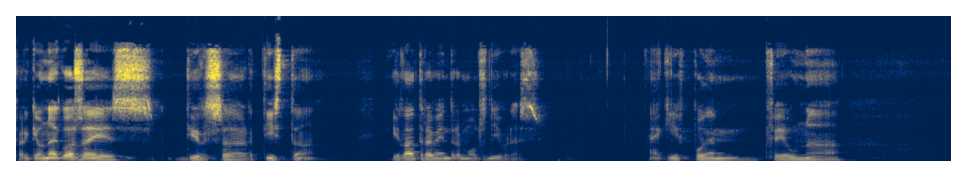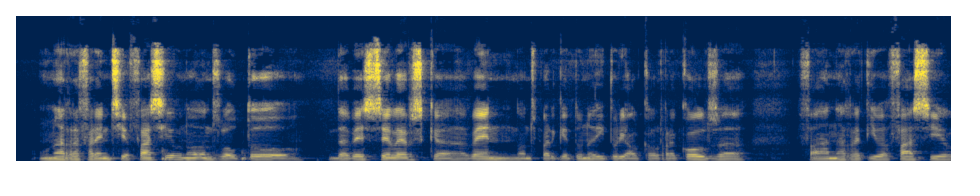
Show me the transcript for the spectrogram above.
Perquè una cosa és dir-se artista i l'altre vendre molts llibres. Aquí podem fer una, una referència fàcil, no? doncs l'autor de bestsellers que ven doncs, perquè té una editorial que el recolza, fa narrativa fàcil,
